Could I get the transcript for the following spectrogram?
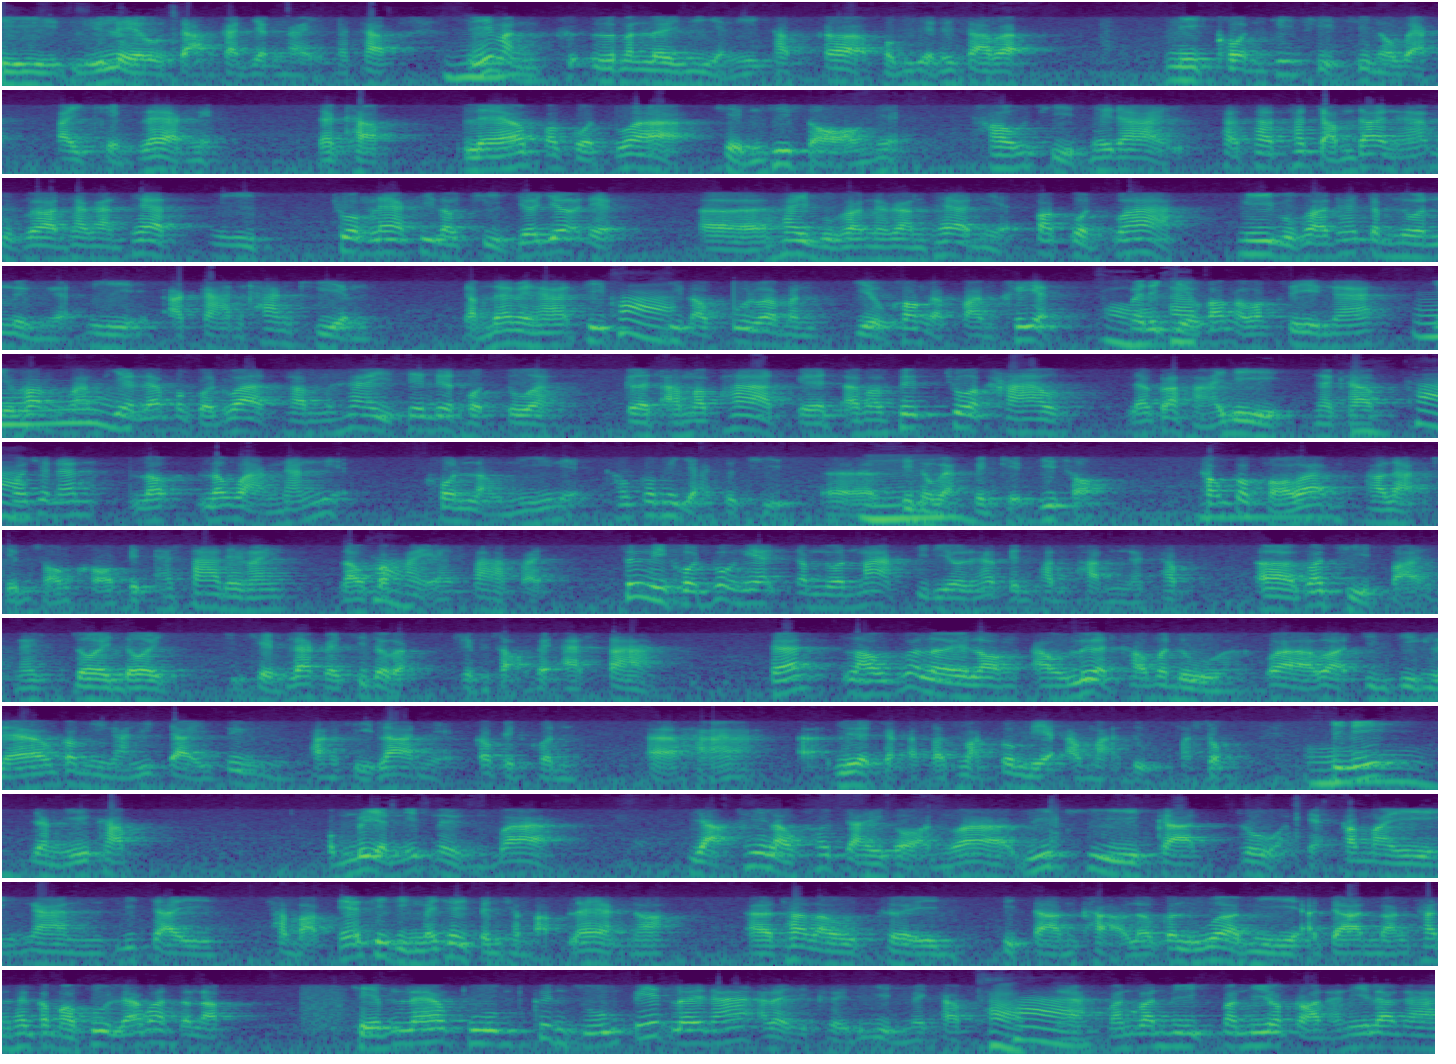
ดีหรือเลวจากกันยังไงนะครับอืมทีนี้มันคือมันเลยมีอย่างนี้ครับ ก็ผมเรียนให้ทราบว่า มีคนที่ฉีดซีโนแวคไปเข็มแรกเนี่ยนะครับ แล้วปรากฏว่าเข็มที่สองเนี่ยเขาฉีดไม่ได้ ถ้าถ้าถ้าจำได้นะฮะบุคลากรทางการแพทย์มีช่วงแรกที่เราฉีดเยอะๆเนี่ยเอ่อให้บุคลากรทางการแพทย์เนี่ย ปรากฏว่ามีบุคลากรทางการแพทย์จำนวนหนึ่งอะมีอาการข้างเคียง จำได้ไหมฮะที่ค่ะที่เราพูดว่ามันเกี่ยวข้องกับความเครียด อ๋อไม่ได้เกี่ยวข้องกับวัคซีนนะ อืม เกี่ยวข้องกับความเครียดแล้วปรากฏว่าทำให้เส้นเลือดหดตัว เกิดอัมพาตเกิดอัมพฤกษ์ชั่วคราวแล้วก็หายดีนะครับ ค่ะ เพราะฉะนั้นเราระหว่างนั้นเนี่ยคนเหล่านี้เนี่ยเขาก็ไม่อยากจะฉีดอืมซีโนแวคเป็นเข็มที่สองเขาก็ขอว่าเอาละเข็มสองขอเป็นแอสตราได้ไหมเราก็ค่ะ ให้แอสตราไป ซึ่งมีคนพวกเนี้ยจำนวนมากทีเดียวนะครับเป็นพันๆนะครับเอ่อก็ฉีดไปนะโดยโดยเข็มแรกไปซีโนแวคเข็มสองไปแอสตราเพราะ ฉะนั้นเราก็เลยลองเอาเลือดเขามาดูว่าว่าจริง ๆ แล้วก็มีงานวิจัย ซึ่งทางศรีราชเนี่ยก็เป็นคนเอ่อหาเอ่อเลือดจากอาสาสมัครร่วมเรียนเอามาดูมาส่งทีนี้อย่างนี้ครับ ผมเรียนนิดหนึ่งว่า อยากให้เราเข้าใจก่อนว่าวิธีการตรวจเนี่ยทำไมงานวิจัยฉบับเนี้ยที่จริงไม่ใช่เป็นฉบับแรกเนาะเอ่อถ้าเราเคยติดตามข่าวเราก็รู้ว่ามีอาจารย์บางท่านท่านก็มาพูดแล้วว่าสลับเข็มแล้วภูมิขึ้นสูงปี๊ดเลยนะ อะไรเคยได้ยินไหมครับครับ ค่ะ นะมันมันมีมันมีมาก่อนอันนี้แล้วนะ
